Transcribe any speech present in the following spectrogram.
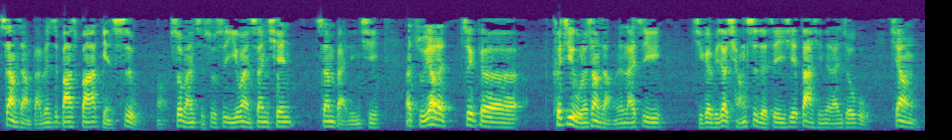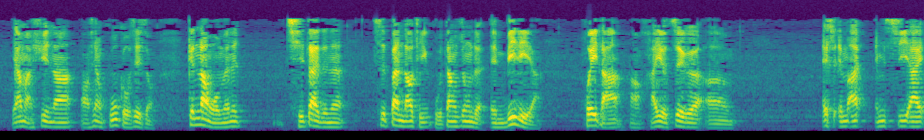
上涨百分之八十八点四五啊，收盘指数是一万三千三百零七。那主要的这个科技股的上涨呢，来自于几个比较强势的这一些大型的蓝筹股，像。亚马逊啊，啊像 Google 这种，更让我们呢期待的呢是半导体股当中的 Nvidia、辉达啊，还有这个呃 SMI、MCI、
